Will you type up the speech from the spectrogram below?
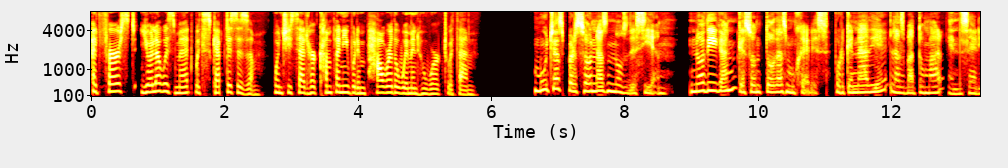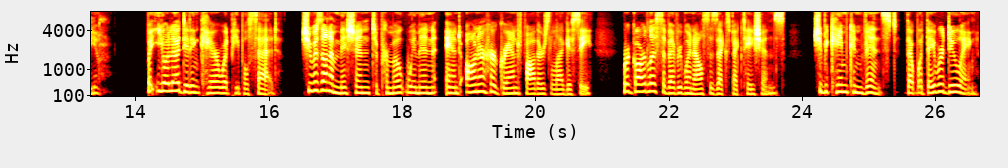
At first, Yola was met with skepticism when she said her company would empower the women who worked with them. Muchas personas nos decían, no digan que son todas mujeres, porque nadie las va a tomar en serio. But Yola didn't care what people said. She was on a mission to promote women and honor her grandfather's legacy, regardless of everyone else's expectations. She became convinced that what they were doing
